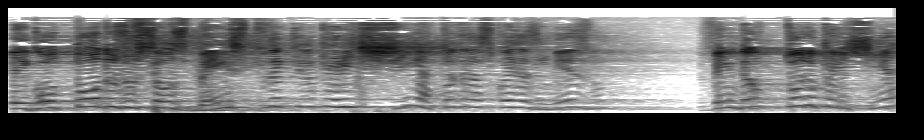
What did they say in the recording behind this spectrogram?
pegou todos os seus bens, tudo aquilo que ele tinha, todas as coisas mesmo, vendeu tudo que ele tinha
